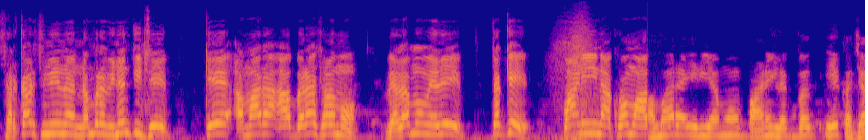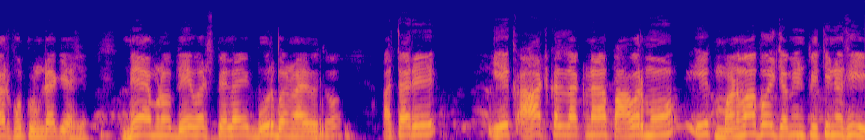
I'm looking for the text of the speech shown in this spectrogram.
સરકારશ્રીને નમ્ર વિનંતી છે કે અમારા આ બરાસળમાં વહેલામાં વહેલે તકે પાણી નાખવામાં આવે અમારા એરિયામાં પાણી લગભગ એક હજાર ફૂટ ઊંડા ગયા છે. મેં હમણાં બે વર્ષ પહેલા એક બોર બનાવ્યો હતો. અત્યારે એક આઠ કલાકના પાવરમાં એક મણવાભાઈ જમીન પીતી નથી.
